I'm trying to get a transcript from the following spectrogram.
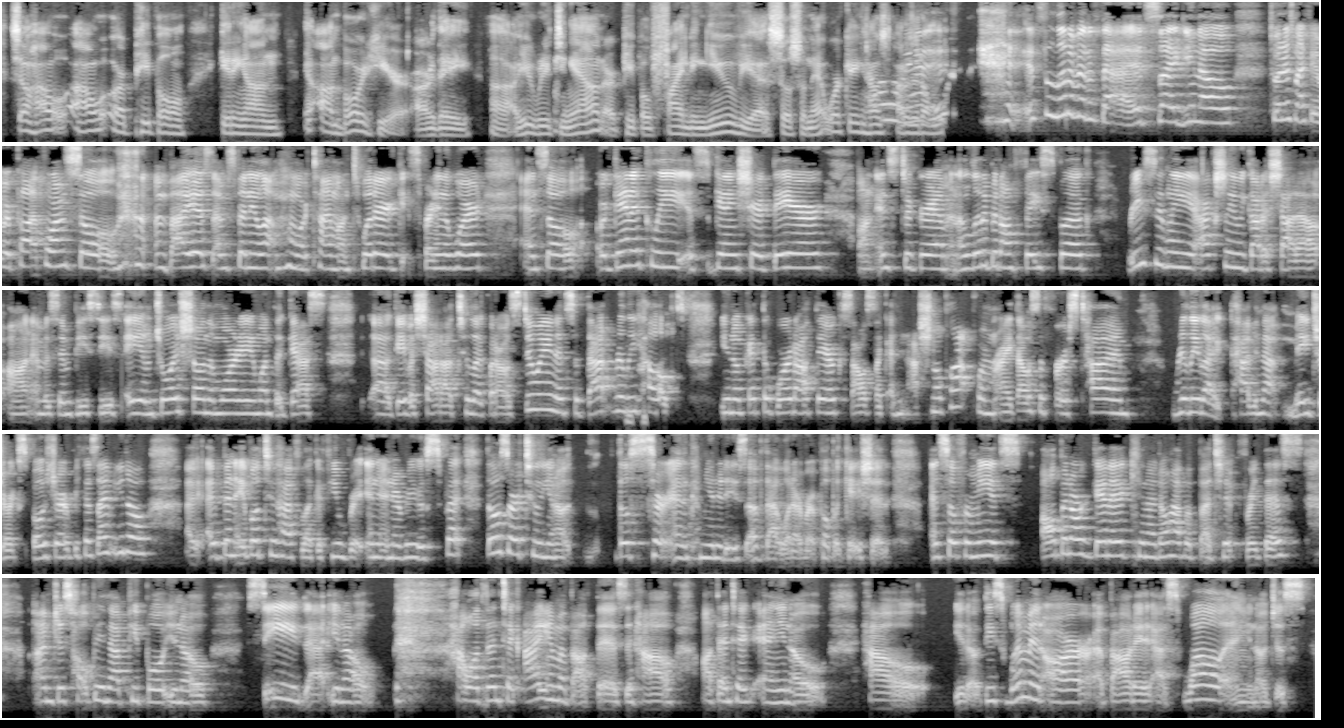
So how how are people getting on on board here? Are they uh, are you reaching out? Are people finding you via social networking? How's, oh, how does it all work? it's a little bit of that. It's like, you know, Twitter's my favorite platform, so I'm biased. I'm spending a lot more time on Twitter, get, spreading the word. And so organically, it's getting shared there on Instagram and a little bit on Facebook. Recently, actually, we got a shout out on MSNBC's AM Joy show in the morning. One of the guests uh, gave a shout out to like what I was doing. And so that really helped, you know, get the word out there because I was like a national platform, right? That was the first time really like having that major exposure because I've, you know, I, have been able to have like a few written interviews, but those are to, you know, those certain communities of that whatever publication. And so for me, it's all been organic. You know, I don't have a budget for this. I'm just hoping that people, you know, see that, you know, how authentic I am about this and how authentic and, you know, how, you know, these women are about it as well. And, you know, just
